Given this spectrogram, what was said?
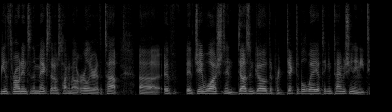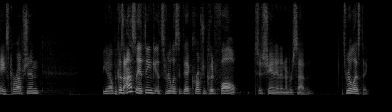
being thrown into the mix that I was talking about earlier at the top. Uh, if if Jay Washington doesn't go the predictable way of taking Time Machine and he takes Corruption, you know, because honestly, I think it's realistic that Corruption could fall to Shannon at number seven. It's realistic,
